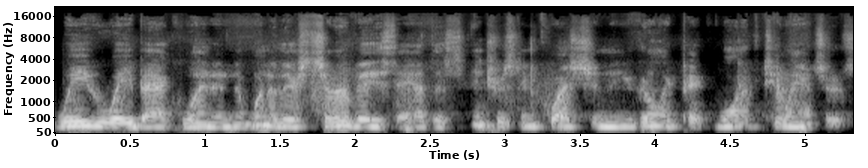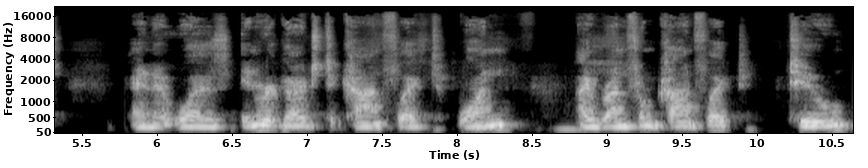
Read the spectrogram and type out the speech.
way, way back when. And one of their surveys, they had this interesting question, and you can only pick one of two answers. And it was in regards to conflict one, I run from conflict. Two,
